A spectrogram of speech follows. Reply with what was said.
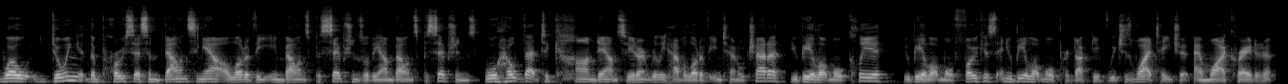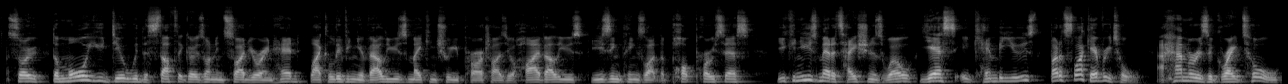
Well, doing the process and balancing out a lot of the imbalanced perceptions or the unbalanced perceptions will help that to calm down so you don't really have a lot of internal chatter. You'll be a lot more clear, you'll be a lot more focused, and you'll be a lot more productive, which is why I teach it and why I created it. So, the more you deal with the stuff that goes on inside your own head, like living your values, making sure you prioritize your high values, using things like the POP process, you can use meditation as well. Yes, it can be used, but it's like every tool. A hammer is a great tool,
